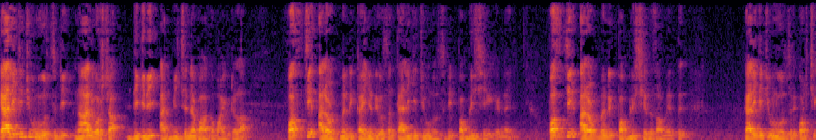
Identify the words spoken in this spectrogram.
കാലിക്കറ്റ് യൂണിവേഴ്സിറ്റി നാല് വർഷ ഡിഗ്രി അഡ്മിഷന്റെ ഭാഗമായിട്ടുള്ള ഫസ്റ്റ് അലോട്ട്മെന്റ് കഴിഞ്ഞ ദിവസം കാലിക്കറ്റ് യൂണിവേഴ്സിറ്റി പബ്ലിഷ് ചെയ്യുകയുണ്ടായി. ഫസ്റ്റ് അലോട്ട്മെന്റ് പബ്ലിഷ് ചെയ്ത സമയത്ത് കാലിക്കറ്റ് യൂണിവേഴ്സിറ്റി കുറച്ച്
